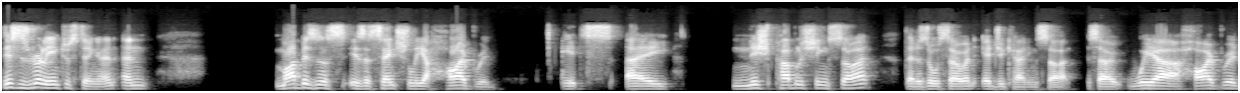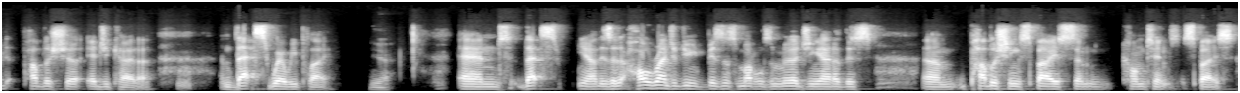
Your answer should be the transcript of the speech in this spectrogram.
this is really interesting. And, and my business is essentially a hybrid. It's a niche publishing site that is also an educating site. So we are a hybrid publisher educator. And that's where we play. Yeah. And that's you know, there's a whole range of new business models emerging out of this um, publishing space and content space.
